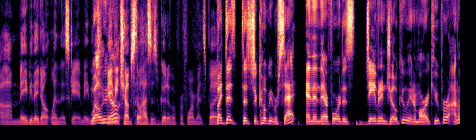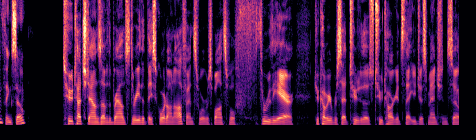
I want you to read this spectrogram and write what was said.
Um, maybe they don't win this game. Maybe. Well, maybe knows? Chubb still has as good of a performance, but But does does Jacoby Brissett and then therefore does David Njoku and Amari Cooper? I don't think so. two touchdowns of the Browns, three that they scored on offense, were responsible f- through the air. Jacoby Brissett two to those two targets that you just mentioned. So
